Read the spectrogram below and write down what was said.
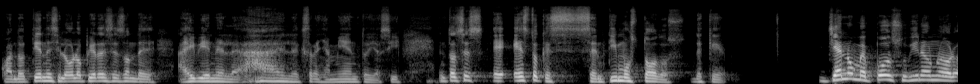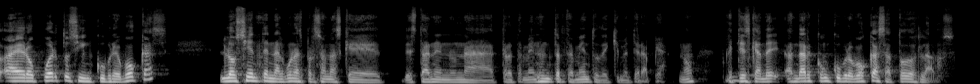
Cuando tienes y luego lo pierdes es donde ahí viene el, ah, el extrañamiento y así. Entonces, eh, esto que sentimos todos de que ya no me puedo subir a un aeropuerto sin cubrebocas. Lo sienten algunas personas que están en, un tratamiento de quimioterapia, ¿no? Porque tienes que andar, con cubrebocas a todos lados.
